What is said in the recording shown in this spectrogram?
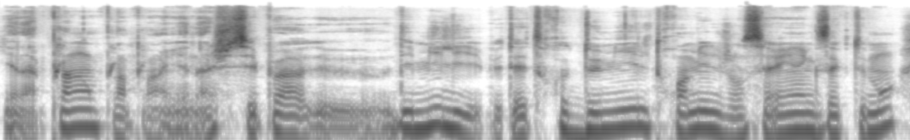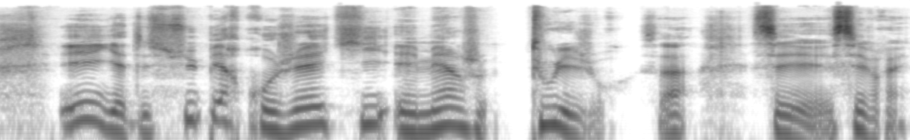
Il y en a plein, plein, plein. Il y en a, je sais pas, des milliers, peut-être 2000, 3000, j'en sais rien exactement. Et il y a des super projets qui émergent tous les jours. Ça, c'est, c'est vrai.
